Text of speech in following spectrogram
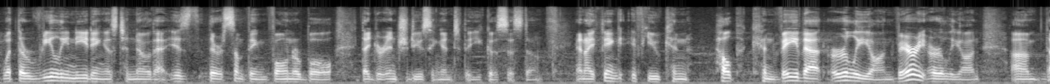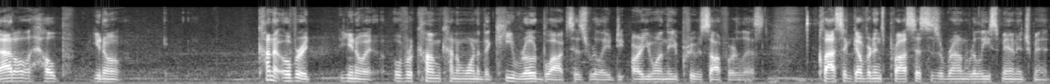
what they're really needing is to know that is there something vulnerable that you're introducing into the ecosystem. And I think if you can help convey that early on, very early on, um, that'll help, you know, kind of over, you know, overcome kind of one of the key roadblocks is really, do, are you on the approved software list? Classic governance processes around release management.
